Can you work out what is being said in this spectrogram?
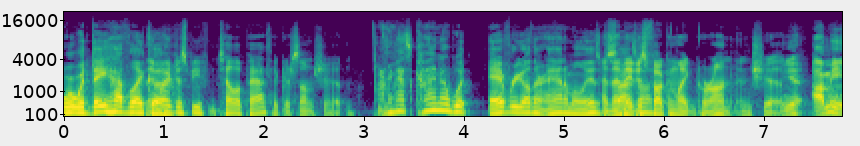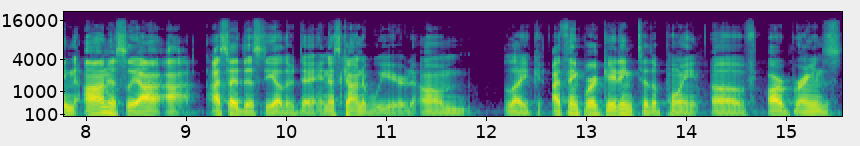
Or would they have like They a? might just be telepathic or some shit, I mean, that's kind of what every other animal is. and then they just us. fucking like grunt and shit. Yeah, I mean, honestly, I, I I said this the other day, and it's kind of weird. Um, like I think we're getting to the point of our brains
